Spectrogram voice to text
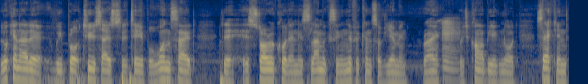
looking at it we brought two sides to the table. One side the historical and islamic significance of yemen right? Mm. which can't be ignored. Second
